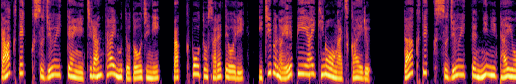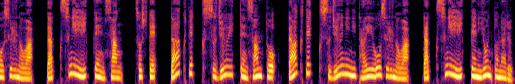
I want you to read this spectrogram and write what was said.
DarkTex11.1 ランタイムと同時にバックポートされており、一部の API 機能が使える。DarkTex11.2 に対応するのは DAX2.1.3、そして DarkTex11.3 と DarkTex12 に対応するのは DAX2.1.4 となる。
